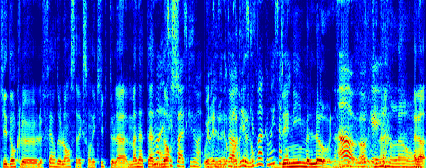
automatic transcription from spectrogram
qui est donc le, le fer de lance avec son équipe de la Manhattan Comment- North. Excuse-moi, excuse-moi. Oui. Excuse-moi, comment il s'appelle Denny Malone. Ah, ok. Leave him alone. Alors,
